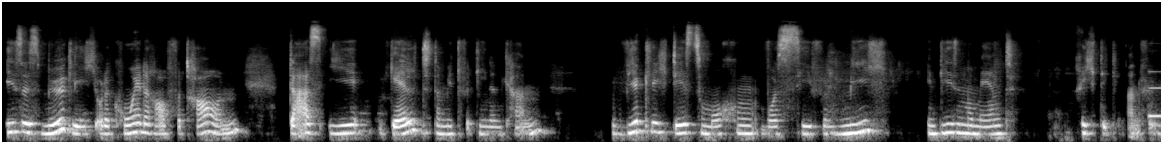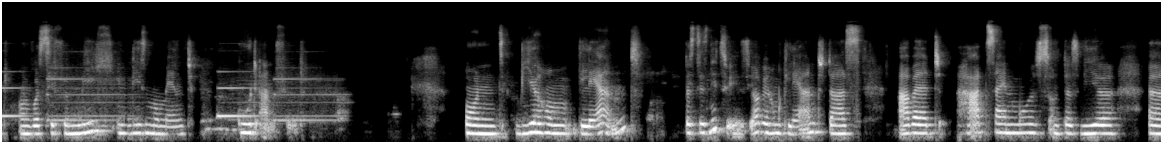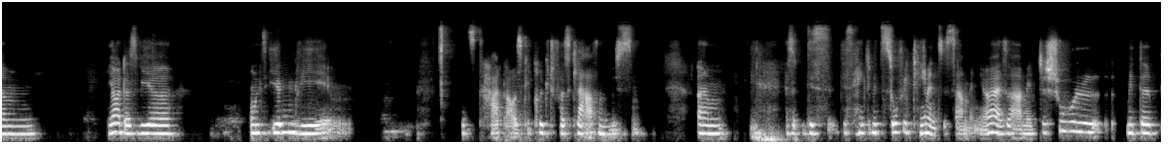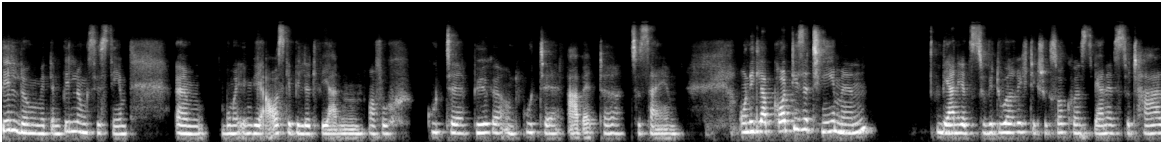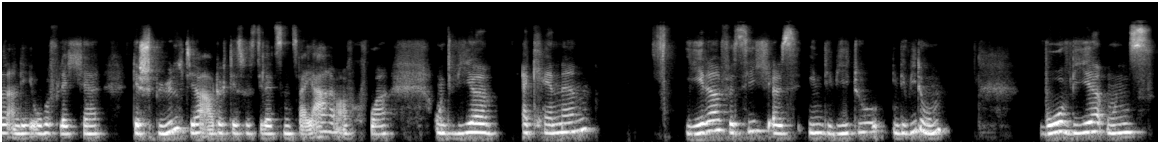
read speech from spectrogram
ist es möglich oder kann ich darauf vertrauen, dass ich Geld damit verdienen kann, wirklich das zu machen, was sie für mich in diesem Moment richtig anfühlt und was sich für mich in diesem Moment gut anfühlt. Und wir haben gelernt, dass das nicht so ist. Ja? Wir haben gelernt, dass Arbeit hart sein muss und dass wir, ähm, ja, dass wir uns irgendwie, jetzt hart ausgedrückt, versklaven müssen. Ähm, also das, das hängt mit so vielen Themen zusammen, ja, also auch mit der Schule, mit der Bildung, mit dem Bildungssystem, ähm, wo wir irgendwie ausgebildet werden, einfach gute Bürger und gute Arbeiter zu sein. Und ich glaube, gerade diese Themen werden jetzt, so wie du richtig schon gesagt hast, werden jetzt total an die Oberfläche gespült, ja, auch durch das, was die letzten zwei Jahre einfach war. Und wir erkennen, jeder für sich als Individu, Individuum, wo wir uns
